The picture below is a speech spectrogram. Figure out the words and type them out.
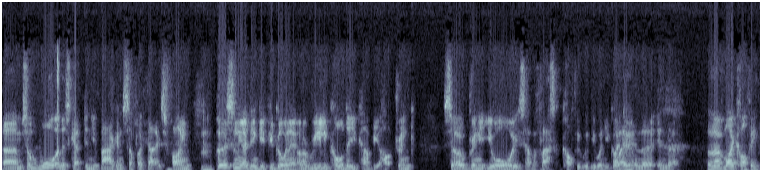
Um, so water that's kept in your bag and stuff like that is fine. Mm. Personally, I think if you're going out on a really cold day, you can't be a hot drink. So bring it. You always have a flask of coffee with you when you go I out do. in the in the. Love my coffee.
